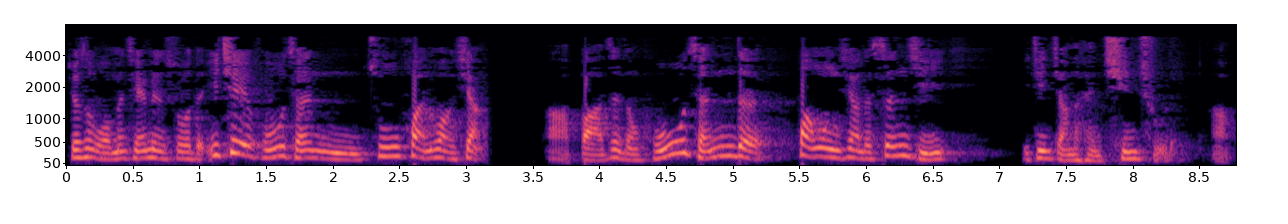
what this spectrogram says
就是我们前面说的一切浮尘出幻妄相啊，把这种浮尘的幻妄相的升级已经讲得很清楚了啊。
